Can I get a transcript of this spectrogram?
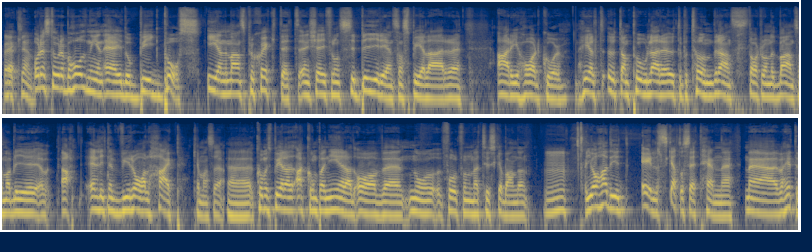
Verkligen. Eh, Och den stora behållningen är ju då Big Boss, enmansprojektet. En tjej från Sibirien som spelar eh, arg hardcore. Helt utan polare ute på tundran startar hon ett band som har blivit eh, ah, en liten viral hype kan man säga. Eh, kommer spela ackompanjerad av eh, nå- folk från de här tyska banden. Mm. Jag hade ju älskat att sett henne med, vad heter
